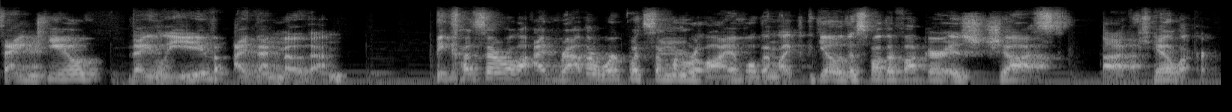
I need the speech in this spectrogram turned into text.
Thank you. They leave. I then mow them because they're. I'd rather work with someone reliable than like, yo, this motherfucker is just a killer.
